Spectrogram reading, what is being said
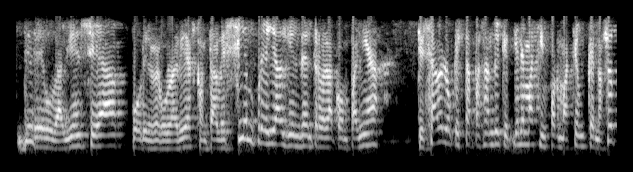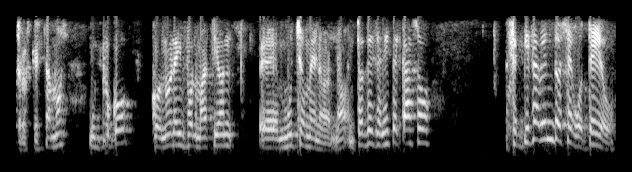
de deuda, bien sea por irregularidades contables. Siempre hay alguien dentro de la compañía que sabe lo que está pasando y que tiene más información que nosotros, que estamos un poco con una información eh, mucho menor, ¿no? Entonces, en este caso, se empieza viendo ese goteo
